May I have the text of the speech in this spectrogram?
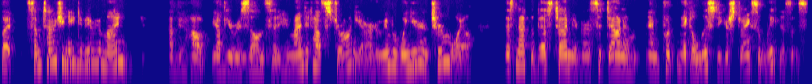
But sometimes you need to be reminded of how of your resilience, reminded how strong you are. Remember when you're in turmoil, that's not the best time you're going to sit down and, and put make a list of your strengths and weaknesses.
